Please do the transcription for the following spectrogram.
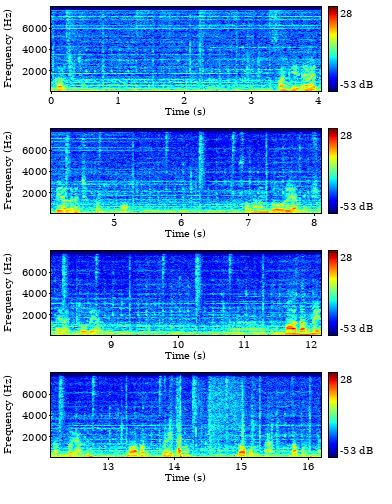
Yukarı çıkacağım. Sanki evet bir yerlere çıktım. Oh. Sanırım doğru yerdeyim şu an. Evet doğru yerdeyim. Ee, Badem meydanına geldim. Badem meydanı. Double M. Double M.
